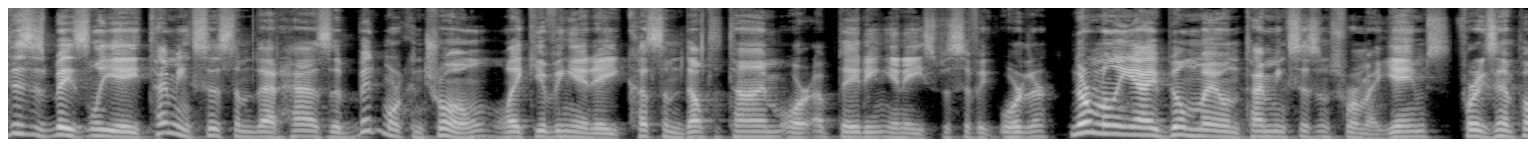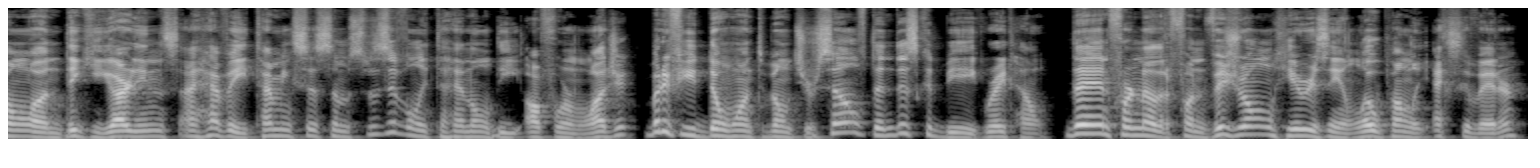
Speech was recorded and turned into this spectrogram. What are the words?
This is basically a timing system that has a bit more control, like giving it a custom delta time or updating in a specific order. Normally I build my own timing systems for my games. For example, on Dinky Guardians, I have a timing system specifically to handle the off-world logic, but if you don't want to build it yourself, then this could be a great help. Then for another fun visual, here is a low poly excavator.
